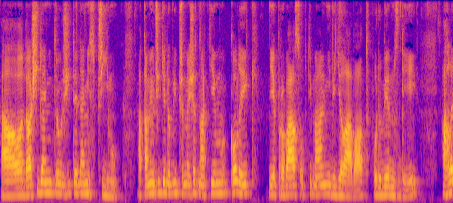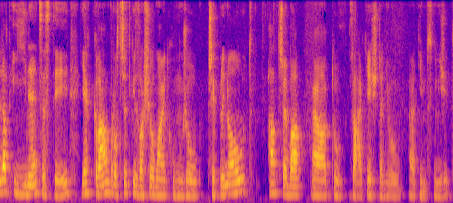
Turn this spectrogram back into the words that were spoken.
A další daní, kterou držíte, je daň z příjmu. A tam je určitě dobrý přemýšlet nad tím, kolik je pro vás optimální vydělávat v podobě mzdy a hledat i jiné cesty, jak k vám prostředky z vašeho majetku můžou připlynout a třeba tu zátěž daňovou tím snížit.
